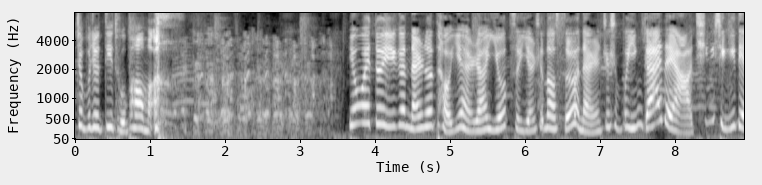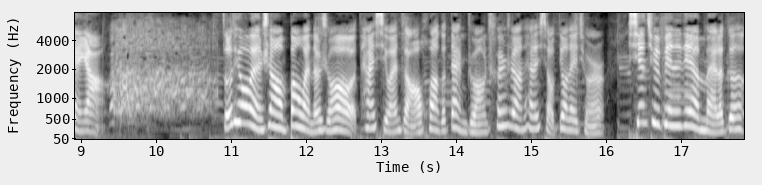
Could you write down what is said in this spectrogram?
这不就地图炮吗？因为对一个男人的讨厌，然后由此延伸到所有男人，这是不应该的呀，清醒一点呀。昨天晚上傍晚的时候，她洗完澡，化个淡妆，穿上她的小吊带裙儿，先去便利店买了根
